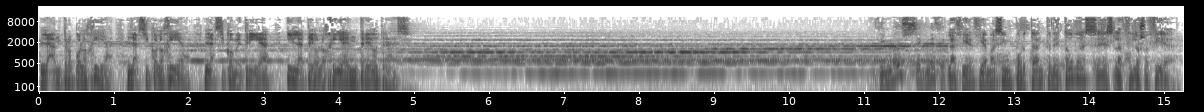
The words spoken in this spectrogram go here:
la antropología, la psicología, la psicometría y la teología, entre otras. La ciencia más importante de todas es la filosofía,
